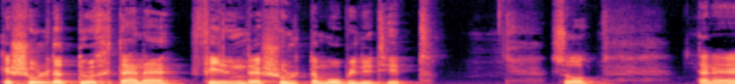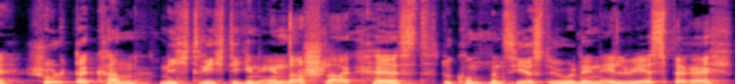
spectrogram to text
geschuldet durch deine fehlende Schultermobilität. So, deine Schulter kann nicht richtig in Endausschlag, heißt, du kompensierst über den LWS-Bereich,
